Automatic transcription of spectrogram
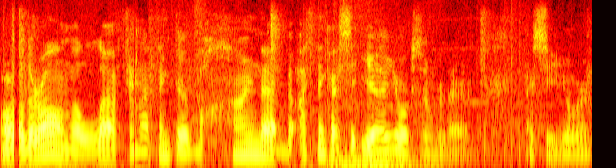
Well, they're all on the left, and I think they're behind that. I think I see. Yeah, York's over there. I see York.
